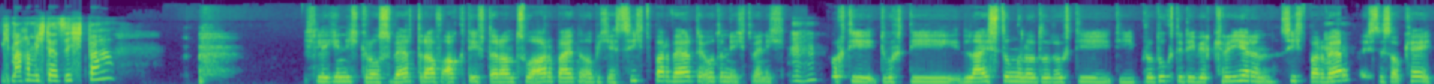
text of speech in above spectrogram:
ich mache mich da sichtbar? Ich lege nicht groß Wert darauf, aktiv daran zu arbeiten, ob ich jetzt sichtbar werde oder nicht. Wenn ich mhm. durch, die, durch die Leistungen oder durch die, die Produkte, die wir kreieren, sichtbar mhm. werde, ist es okay.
